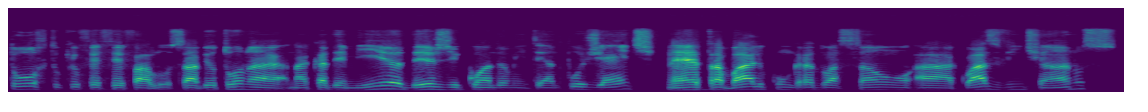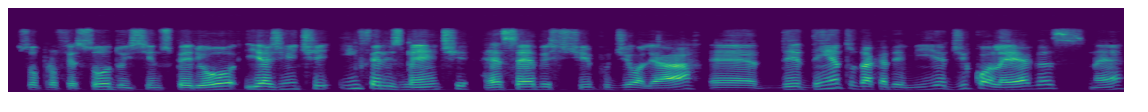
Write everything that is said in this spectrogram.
torto que o Fefe falou, sabe? Eu estou na, na, academia desde quando eu me entendo por gente, né? Trabalho com graduação há quase 20 anos, sou professor do ensino superior e a gente, infelizmente, recebe esse tipo de olhar é, de dentro da academia, de colegas, né?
